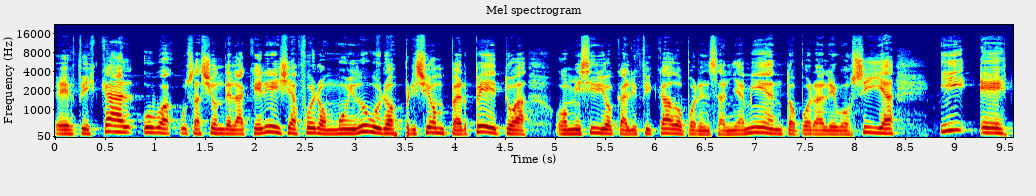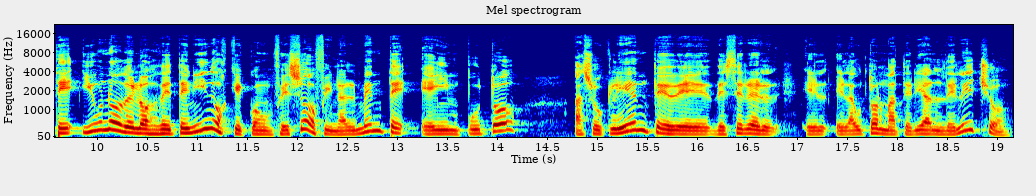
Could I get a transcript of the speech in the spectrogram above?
eh, fiscal, hubo acusación de la querella, fueron muy duros, prisión perpetua, homicidio calificado por ensañamiento, por alevosía. Y, este, y uno de los detenidos que confesó finalmente e imputó a su cliente de, ser el, el, autor material del hecho?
